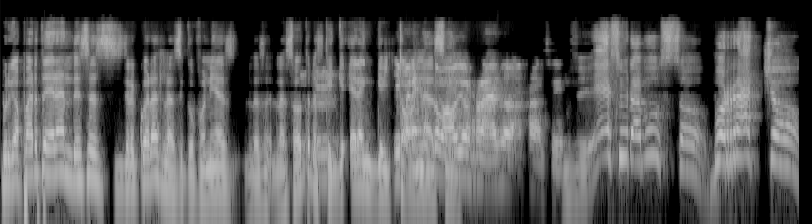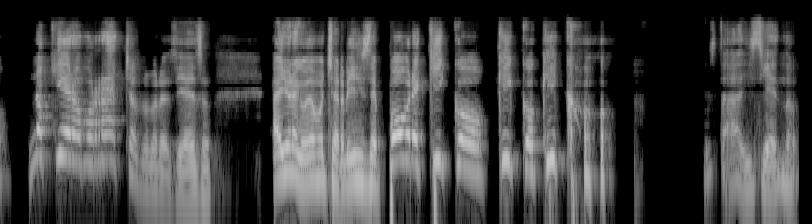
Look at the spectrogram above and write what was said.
Porque aparte eran de esas, ¿recuerdas las psicofonías, las, las otras, que eran gritonas? como y- audios random. Ajá, sí. Sí, Es un abuso, borracho, no quiero borrachos. Que decía eso. Hay una que me da mucha risa y dice, pobre Kiko, Kiko, Kiko. ¿Qué estaba diciendo?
